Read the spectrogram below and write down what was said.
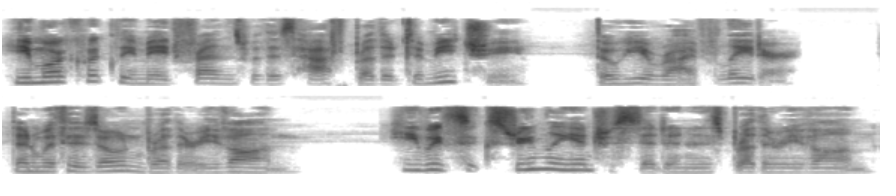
He more quickly made friends with his half-brother Dmitri, though he arrived later, than with his own brother Ivan. He was extremely interested in his brother Ivan,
